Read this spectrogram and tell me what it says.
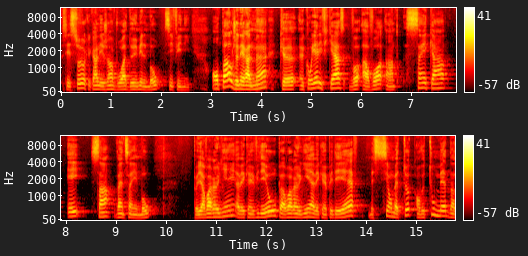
C'est sûr que quand les gens voient 2000 mots, c'est fini. On parle généralement qu'un courriel efficace va avoir entre 50 et 125 mots. Il peut y avoir un lien avec une vidéo, peut y avoir un lien avec un PDF, mais si on met tout, on veut tout mettre dans,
